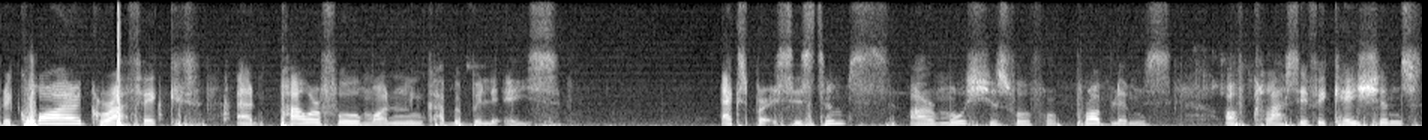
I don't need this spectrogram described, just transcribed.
require graphics and powerful modeling capabilities. Expert systems are most useful for problems of classifications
